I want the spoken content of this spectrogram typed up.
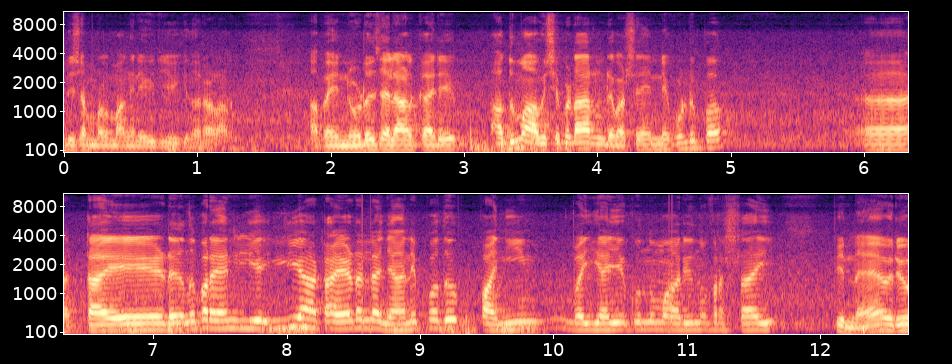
ഒരു ശമ്പളം അങ്ങനെയൊക്കെ ജീവിക്കുന്ന ഒരാളാണ്. അപ്പോൾ എന്നോട് ചില ആൾക്കാർ അതും ആവശ്യപ്പെടാറുണ്ട്. പക്ഷേ എന്നെ കൊണ്ടിപ്പോൾ ടയേർഡ് എന്ന് പറയാൻ ഇല്ല ഇല്ല ടയേർഡല്ല ഞാനിപ്പോൾ അത് പനിയും വയ്യായിയൊക്കെ ഒന്ന് മാറി ഒന്ന് ഫ്രഷായി പിന്നെ ഒരു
